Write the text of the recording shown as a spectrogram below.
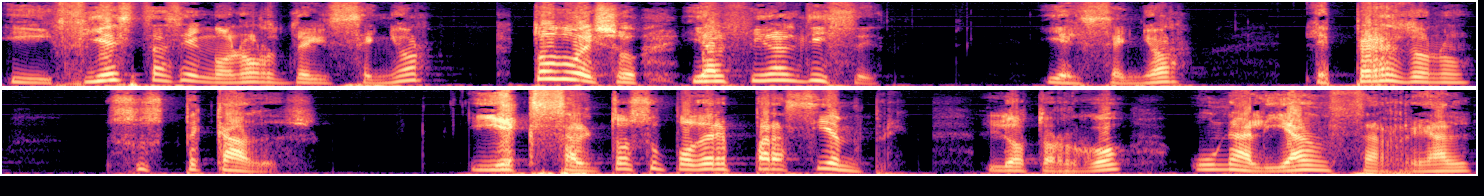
y fiestas en honor del Señor, todo eso, y al final dice, y el Señor le perdonó sus pecados y exaltó su poder para siempre, le otorgó una alianza real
